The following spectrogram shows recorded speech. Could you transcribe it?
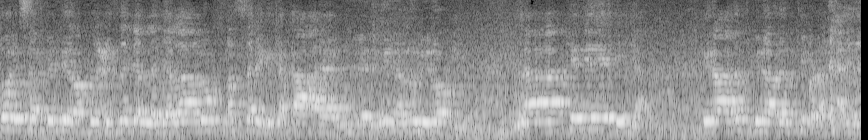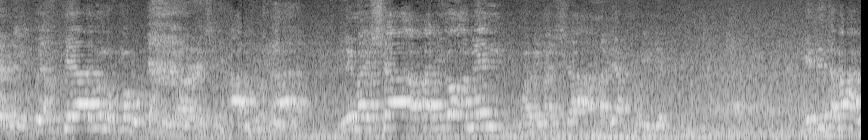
تو يثبت رب العزة جل جلاله مسلك تكاها يا مين نولي نوئي لكن إياه. إرادة بنادم كبر عليه اختيار منك مبقى سبحانه وتعالى لمن شاء فليؤمن ولمن شاء فليكفر. يجب قد تمام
